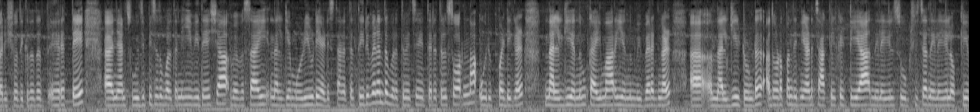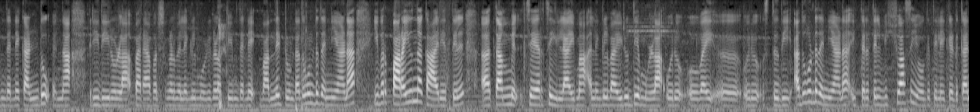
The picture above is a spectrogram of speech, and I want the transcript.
പരിശോധിക്കുന്നത്. നേരത്തെ ഞാൻ സൂചിപ്പിച്ചതുപോലെ തന്നെ ഈ വിദേശ വ്യവസായി നൽകിയ മൊഴിയുടെ അടിസ്ഥാനത്തിൽ തിരുവനന്തപുരത്ത് വെച്ച് ഇത്തരത്തിൽ സ്വർണ ഉരുപ്പടികൾ നൽകിയെന്നും കൈമാറിയെന്നും വിവരങ്ങൾ നൽകിയിട്ടുണ്ട്. അതോടൊപ്പം തന്നെയാണ് ചാക്കിൽ കെട്ടിയ നിലയിൽ സൂക്ഷിച്ച നിലയിലൊക്കെയും തന്നെ കണ്ടു എന്ന രീതിയിലുള്ള പരാമർശങ്ങളും അല്ലെങ്കിൽ മൊഴികളൊക്കെയും തന്നെ വന്നിട്ടുണ്ട്. അതുകൊണ്ട് തന്നെയാണ് ഇവർ പറയുന്ന കാര്യത്തിൽ തമ്മിൽ ചേർച്ചയില്ലായ്മ അല്ലെങ്കിൽ വൈരുദ്ധ്യമുള്ള ഒരു ഒരു സ്ഥിതി. അതുകൊണ്ട് തന്നെയാണ് ഇത്തരത്തിൽ വിശ്വാസ യോഗത്തിലേക്ക് എടുക്കാൻ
